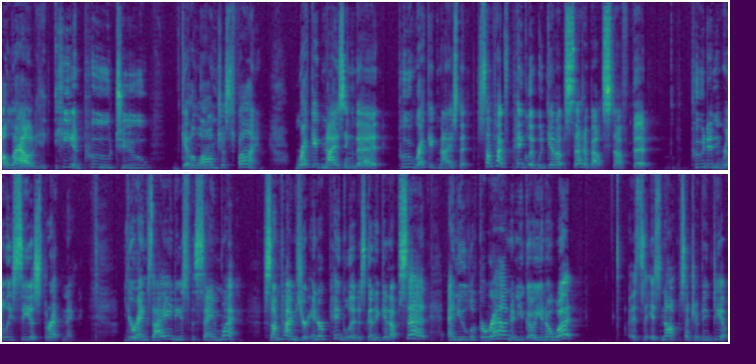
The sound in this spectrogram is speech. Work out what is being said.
allowed he and Pooh to get along just fine. Recognizing that Pooh recognized that sometimes Piglet would get upset about stuff that Pooh didn't really see as threatening. Your anxiety is the same way. Sometimes your inner piglet is going to get upset and you look around and you go, you know what? It's, it's not such a big deal.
